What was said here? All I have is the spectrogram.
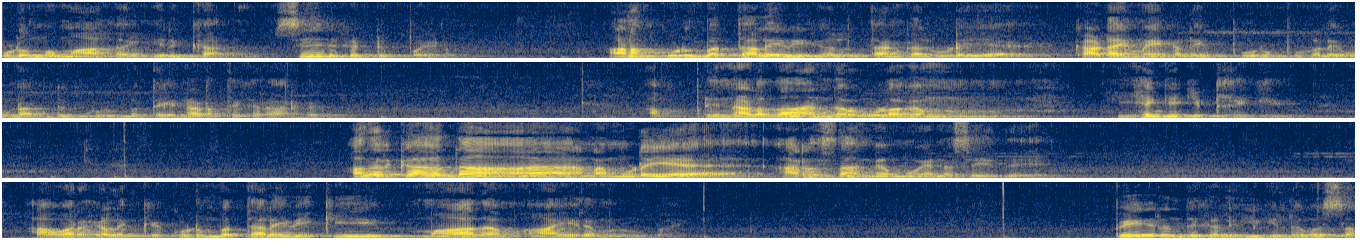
குடும்பமாக இருக்காது. சீர்கெட்டு போயிடும். ஆனால் குடும்ப தலைவிகள் தங்களுடைய கடமைகளை பொறுப்புகளை உணர்ந்து குடும்பத்தை நடத்துகிறார்கள். அப்படினால தான் இந்த உலகம் இயங்கிக்கிட்டு இருக்கு. அதற்காக தான் நம்முடைய அரசாங்கமும் என்ன செய்யுது அவர்களுக்கு குடும்ப தலைவிக்கு மாதம் ஆயிரம் ரூபாய். பேருந்துகளில் இலவச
